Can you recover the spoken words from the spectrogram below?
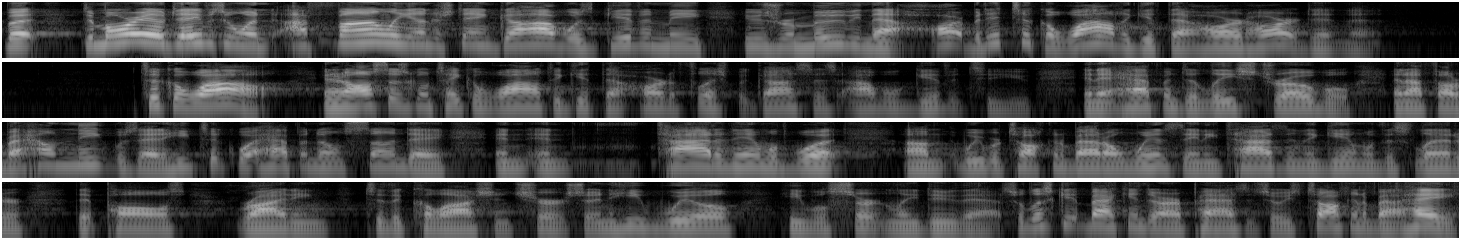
But Demario Davis, when I finally understand God was giving me, He was removing that heart. But it took a while to get that hard heart, didn't it? It took a while. And it also is going to take a while to get that heart of flesh. But God says, I will give it to you. And it happened to Lee Strobel. And I thought about how neat was that? He took what happened on Sunday and, and tied it in with what um, we were talking about on Wednesday, and he ties it in again with this letter that Paul's writing to the Colossian church. So, and he will, he will certainly do that. So let's get back into our passage. So he's talking about, hey,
